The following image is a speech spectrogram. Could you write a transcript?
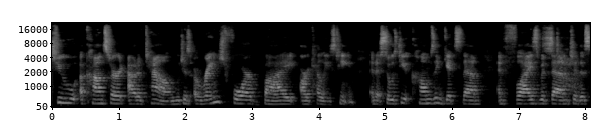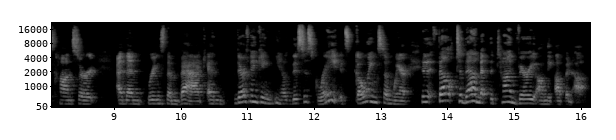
to a concert out of town, which is arranged for by R. Kelly's team. An associate comes and gets them and flies with them to this concert and then brings them back. And they're thinking, you know, this is great. It's going somewhere. And it felt to them at the time very on the up and up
